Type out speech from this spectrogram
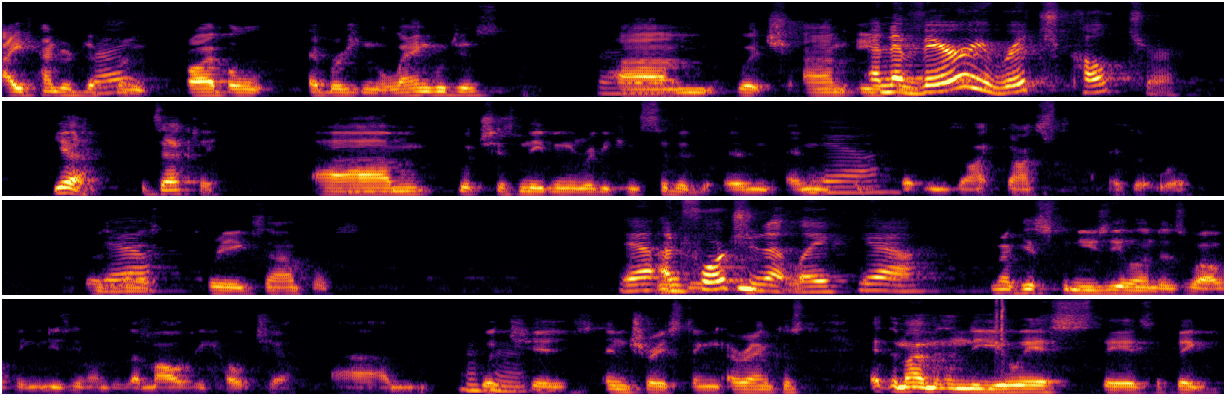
800 different right. tribal Aboriginal languages, right. um, which aren't and a very rich culture. Yeah, exactly um, which isn't even really considered in, in, yeah. in zeitgeist, as it were. Those yeah. are three examples. Yeah, unfortunately, yeah. And I guess for New Zealand as well, being New Zealand, the Maori culture, um, mm-hmm. which is interesting around because at the moment in the US, there's a big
